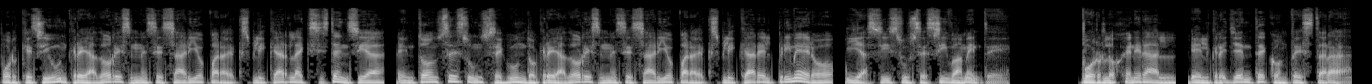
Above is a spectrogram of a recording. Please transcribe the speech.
porque si un creador es necesario para explicar la existencia, entonces un segundo creador es necesario para explicar el primero, y así sucesivamente. Por lo general, el creyente contestará,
